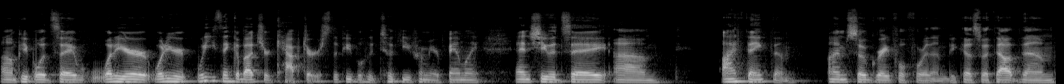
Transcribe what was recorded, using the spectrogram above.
Um, people would say, "What are your what are your what do you think about your captors, the people who took you from your family?" And she would say, um, "I thank them. I'm so grateful for them because without them,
